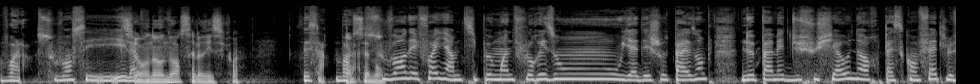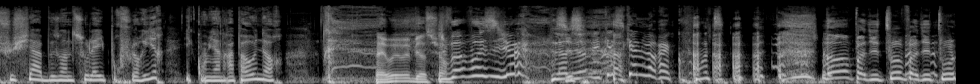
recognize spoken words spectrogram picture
Voilà, souvent c'est. Si là, on est au pouvez- nord, c'est le risque. Quoi. C'est ça. Voilà. Souvent, des fois, il y a un petit peu moins de floraison, ou il y a des choses, par exemple, ne pas mettre du fuchsia au nord, parce qu'en fait, le fuchsia a besoin de soleil pour fleurir, il conviendra pas au nord. Mais oui, oui, bien sûr. Je vois vos yeux. Là, Si, mais qu'est-ce qu'elle me raconte Non, pas du tout, pas du tout.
